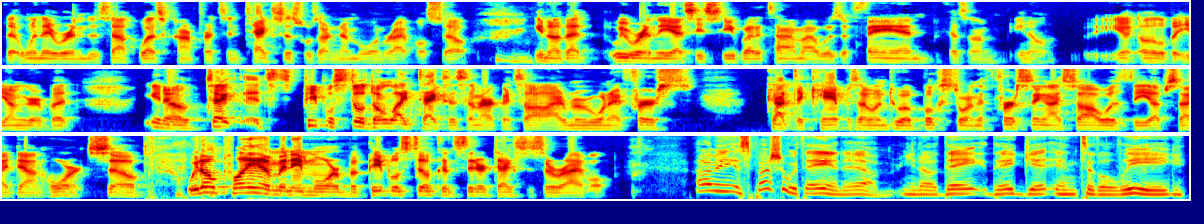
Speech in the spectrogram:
that when they were in the Southwest Conference, and Texas was our number one rival. So, Mm-hmm. you know that we were in the SEC by the time I was a fan because I'm, you know, a little bit younger. But you know, tech, it's people still don't like Texas and Arkansas. I remember when I first got to campus, I went to a bookstore, and the first thing I saw was the upside down horns. So we don't play them anymore, but people still consider Texas a rival. I mean, especially with A and M, you know, they they get into the league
